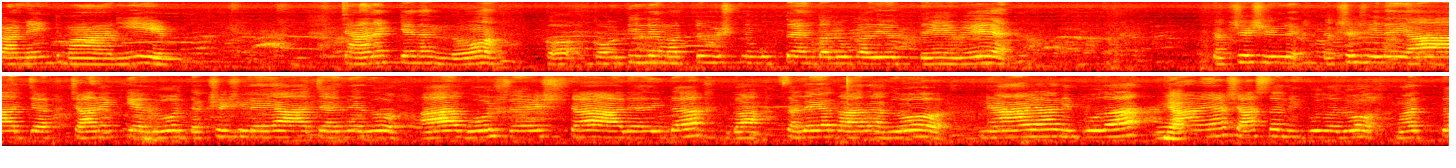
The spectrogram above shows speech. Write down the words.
ಕಾಮೆಂಟ್ ಮಾಡಿ. ಚಾಣಕ್ಯನನ್ನು ಕೌಟಿಲ್ಯ ಮತ್ತು ವಿಷ್ಣುಗುಪ್ತ ಅಂತಲೂ ಕರೆಯುತ್ತೇವೆ. ತಕ್ಷಶಿಲೆ ತಕ್ಷಶಿಲೆಯ ಆಚ- ಚಾಣಕ್ಯರು ತಕ್ಷಶಿಲೆಯ ಆಚಾರ್ಯರು ಹಾಗೂ ಶ್ರೇಷ್ಠ ಆಡಳಿತ ಸಲಹೆಗಾರರು ನ್ಯಾಯ ನಿಪುಣ ನ್ಯಾ- ನ್ಯಾಯಶಾಸ್ತ್ರ ನಿಪುಣರು ಮತ್ತು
